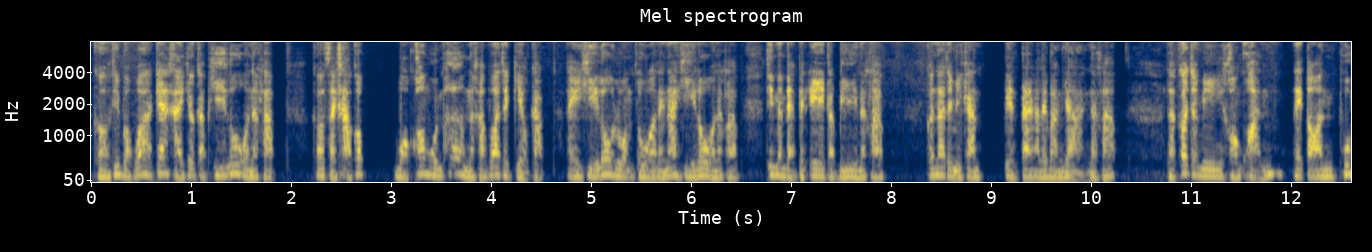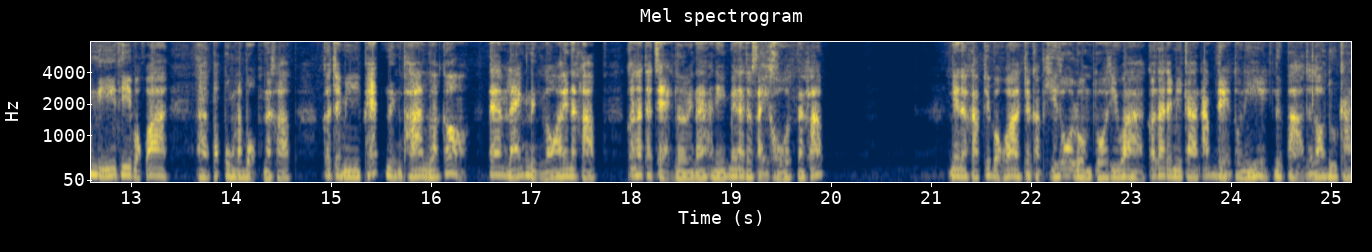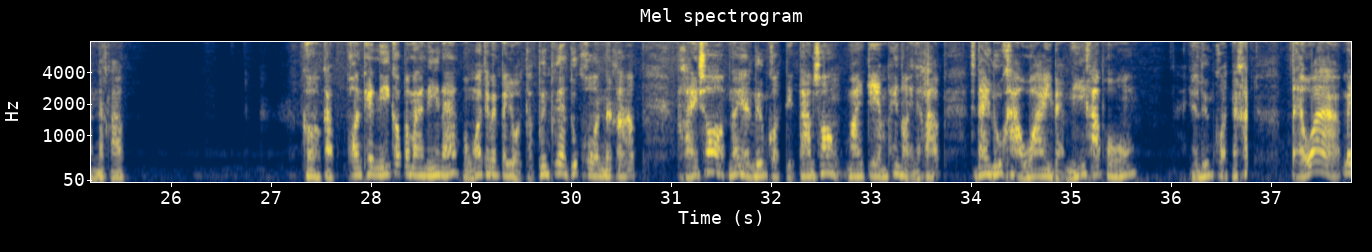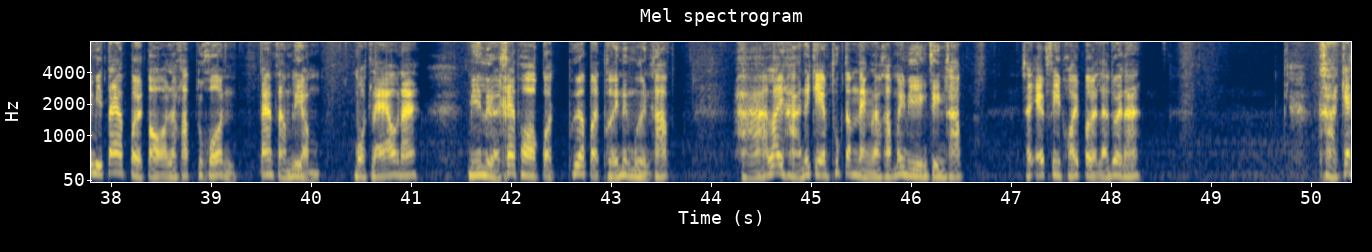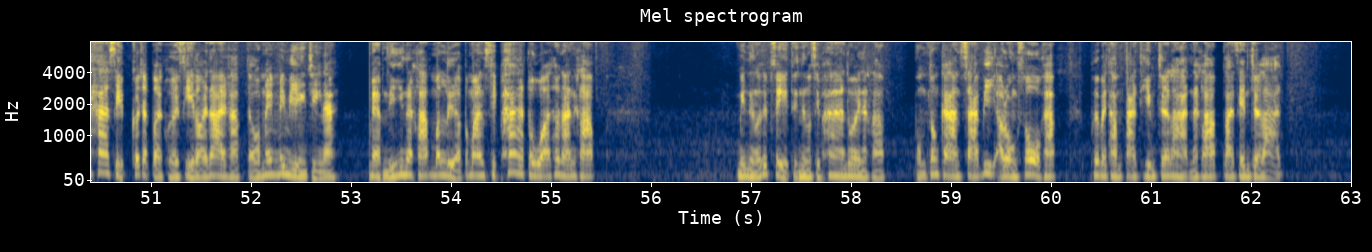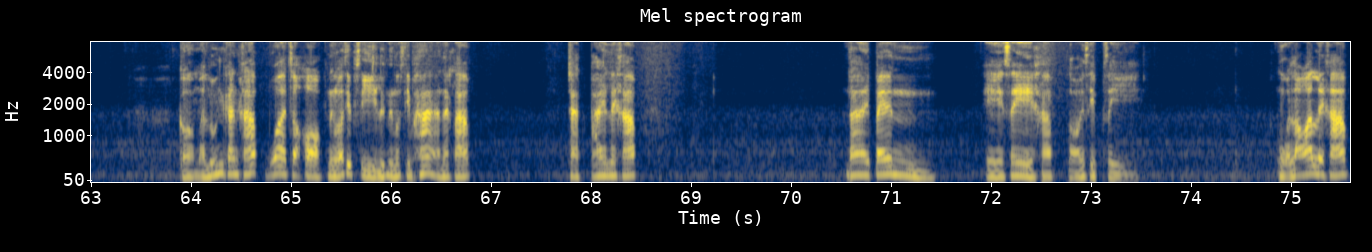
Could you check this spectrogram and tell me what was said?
ก็ที่บอกว่าแก้ไขเกี่ยวกับฮีโร่นะครับก็สายข่าวก็บอกข้อมูลเพิ่มนะครับ ว่าจะเกี่ยวกับไอฮีโร่รวมตัวในหน้าฮีโร่นะครับที่มันแบ่งเป็น A กับ B นะครับก็น่าจะมีการเปลี่ยนแปลงอะไรบางอย่างนะครับ แล้วก็จะมีของขวัญในตอนพรุ่งนี้ที่บอกว่าปรับปรุงระบบนะครับ ก็จะมีเพชรหนึ่งพันแล้วก็แต้มแรงหนึ่งร้อยนะครับ ก็น่าจะแจกเลยนะ อันนี้ไม่น่าจะใส่โค้ดนะครับเนี่ยนะครับที่บอกว่าเกี่ยวกับฮีโร่รวมตัวที่ว่าก็น่าจะมีการอัปเดตตรงนี้หรือเปล่าเดี๋ยวรอดูกันนะครับ ก็กับคอนเทนต์นี้ก็ประมาณนี้นะผมว่าจะเป็นประโยชน์กับเพื่อนๆทุกคนนะครับ ใครชอบนะอย่าลืมกดติดตามช่อง My Game ให้หน่อยนะครับ จะได้รู้ข่าวไวแบบนี้ครับผม อย่าลืมกดนะครับ แต่ว่าไม่มีแต้มเปิดต่อแล้วครับ ทุกคนแต้มสามเหลี่ยมหมดแล้วนะ มีเหลือแค่พอกดเพื่อเปิดเผย1 0,000ครับหาไล่หาในเกมทุกตำแหน่งแล้วครับไม่มีจริงๆครับใช้ FC Point เปิดแล้วด้วยนะ ขาดแค่ 50 ก็จะเปิดเผย 400 ได้ครับ แต่ว่าไม่ไม่มีจริงๆนะ แบบนี้นะครับ มันเหลือประมาณ 15 ตัวเท่านั้นครับ มี 114 ถึง 115 ด้วยนะครับ ผมต้องการซาบี้อลองโซครับ เพื่อไปทำตาทีมเจอร์ลาดนะครับลายเซนเจอร์ลาด ก็มาลุ้นกันครับ ว่าจะออก 114 หรือ 115 นะครับ จัดไปเลยครับ ได้เป็นเอเซ่ครับ 114 หัวร้อนเลยครับ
